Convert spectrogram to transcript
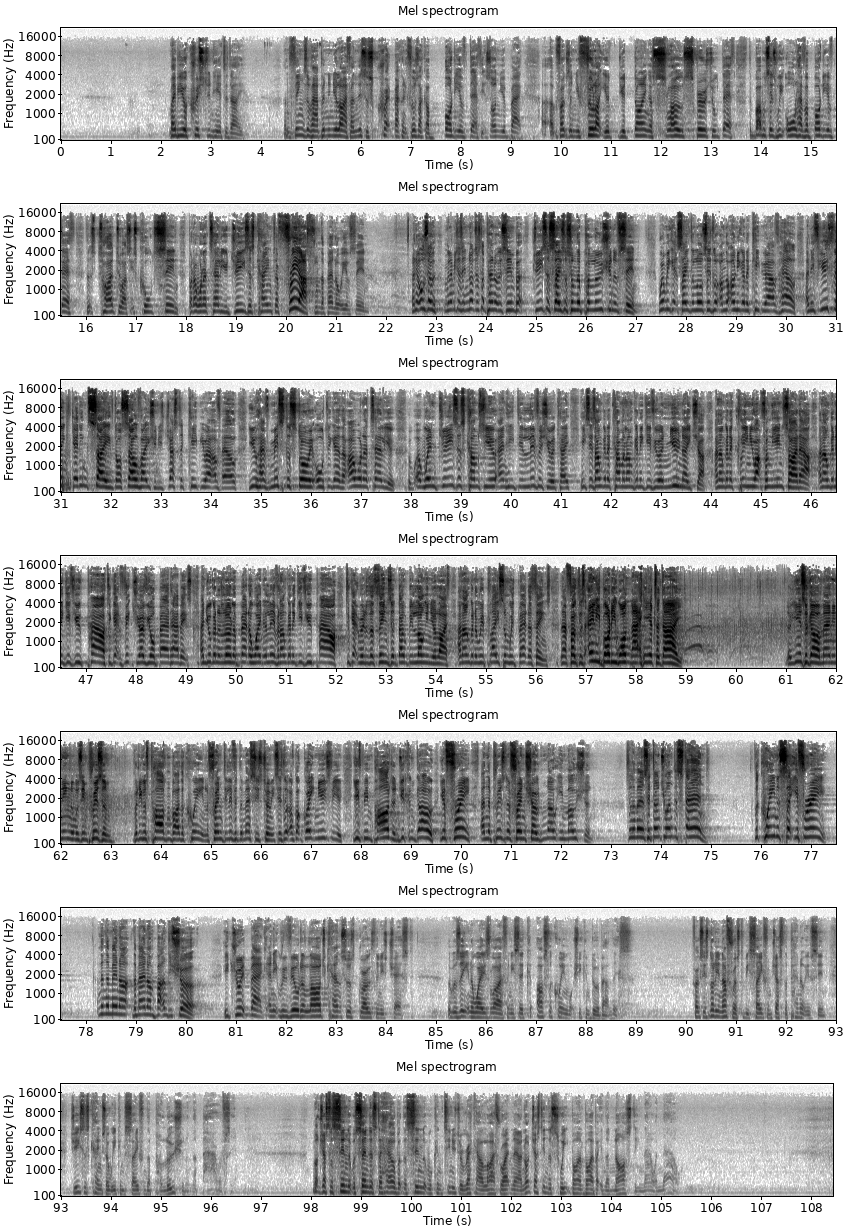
Maybe you're a Christian here today and things have happened in your life and this has crept back and it feels like a body of death. It's on your back. Uh, uh folks, and you feel like you're, you're dying a slow spiritual death. The Bible says we all have a body of death that's tied to us. It's called sin. But I want to tell you, Jesus came to free us from the penalty of sin. And it also, let me just say, not just the penalty of sin, but Jesus saves us from the pollution of sin. When we get saved, the Lord says, Look, I'm not only going to keep you out of hell. And if you think getting saved or salvation is just to keep you out of hell, you have missed the story altogether. I want to tell you, uh, when Jesus comes to you and he delivers you, okay, he says, I'm going to come and I'm going to give you a new nature and I'm going to clean you up from the inside out and I'm going to give you power to get victory over your bad habits and you're going to learn a better way to live and I'm going to give you power to get rid of the things that don't belong in your life and I'm going to replace them with better things. Now, folks, does anybody Anybody want that here today? Now, years ago, a man in England was in prison, but he was pardoned by the Queen. A friend delivered the message to him. He says, Look, I've got great news for you. You've been pardoned. You can go. You're free. And the prisoner friend showed no emotion. So the man said, Don't you understand? The Queen has set you free. And then the man, uh, the man unbuttoned his shirt. He drew it back, and it revealed a large cancerous growth in his chest that was eating away his life, and he said, Ask the Queen what she can do about this. Folks, it's not enough for us to be saved from just the penalty of sin. Jesus came so we can be saved from the pollution and the power of sin. Not just the sin that will send us to hell, but the sin that will continue to wreck our life right now. Not just in the sweet by and by, but in the nasty now and now.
